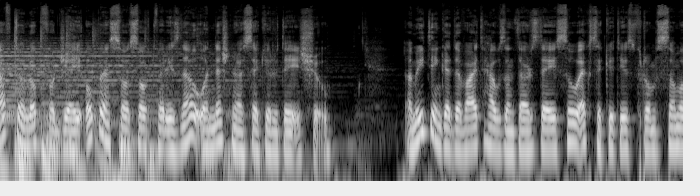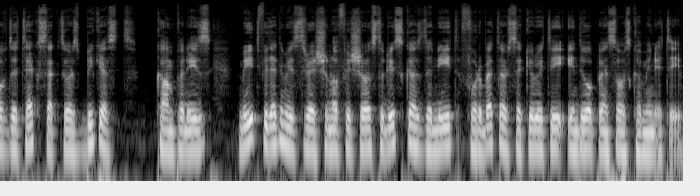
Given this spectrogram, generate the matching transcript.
After Log4j, open source software is now a national security issue. A meeting at the White House on Thursday saw executives from some of the tech sector's biggest companies meet with administration officials to discuss the need for better security in the open source community.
